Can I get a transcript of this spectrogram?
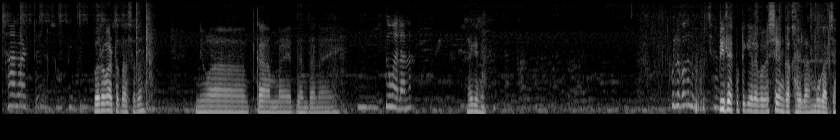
छान वाटतंय झोप येते. बरं वाटत असेल हं? निवांत काम नाही धंदा नाही. तुम्हाला ना? आहे की नाही? फुलं बघा ना किती छान. पिल्या कुठे गेल्या बघा शेंगा खायला मुगाच्या.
